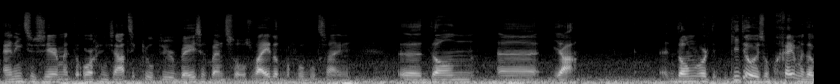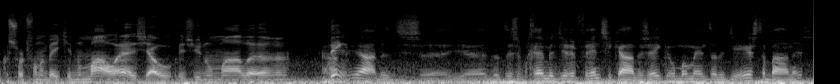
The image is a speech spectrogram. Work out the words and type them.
en niet zozeer met de organisatiecultuur bezig bent zoals wij dat bijvoorbeeld zijn. dan, ja, dan wordt Kito is op een gegeven moment ook een soort van een beetje normaal. Hè? Is, jouw, is je normale ding. Ja, dat is, eh, je, dat is op een gegeven moment je referentiekader. Zeker op het moment dat het je eerste baan is.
